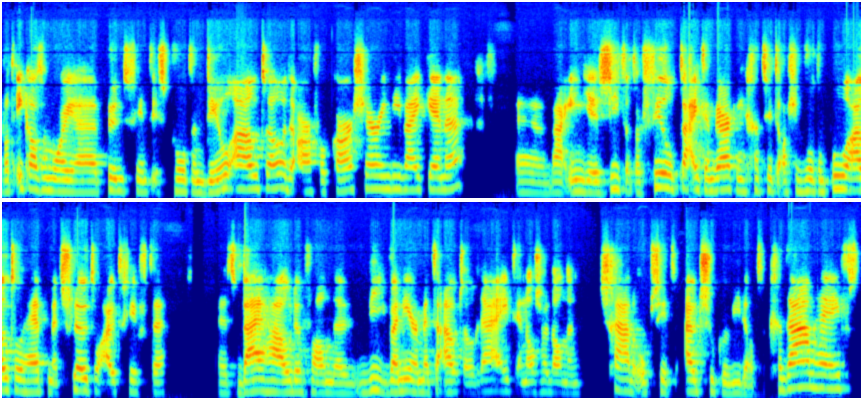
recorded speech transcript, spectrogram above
wat ik altijd een mooi punt vind, is bijvoorbeeld een deelauto, de Arvo Carsharing die wij kennen. waarin je ziet dat er veel tijd en werking gaat zitten als je bijvoorbeeld een poolauto hebt met sleuteluitgifte het bijhouden van de, wie wanneer met de auto rijdt. En als er dan een schade op zit, uitzoeken wie dat gedaan heeft.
